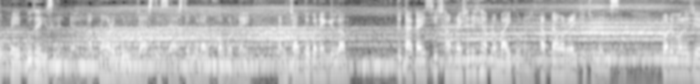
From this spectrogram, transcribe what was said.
আপনি কোথায় গেছিলেন গা? আপনি আমার বললেন যে, আসতেছে। আসতে বলে আর খবর নাই। আমি চার দোকানে গেলাম একটু তাকাইছি, সামনে এসে দেখি আপনার বাইকও নাই, আপনি আমার রেখে চলে গেছেন। পরে বলে যে,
